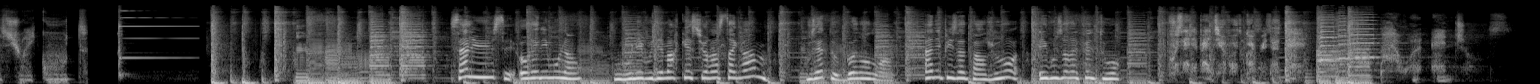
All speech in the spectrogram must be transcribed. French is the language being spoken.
Sur écoute. Salut, c'est Aurélie Moulin. Vous voulez vous démarquer sur Instagram? Vous êtes au bon endroit. Un épisode par jour et vous aurez fait le tour. Vous allez bâtir votre communauté. Power Angels.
